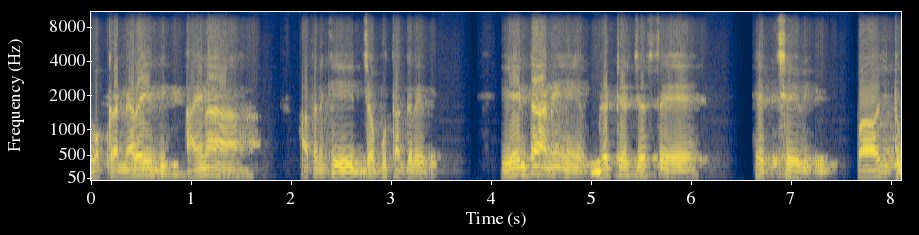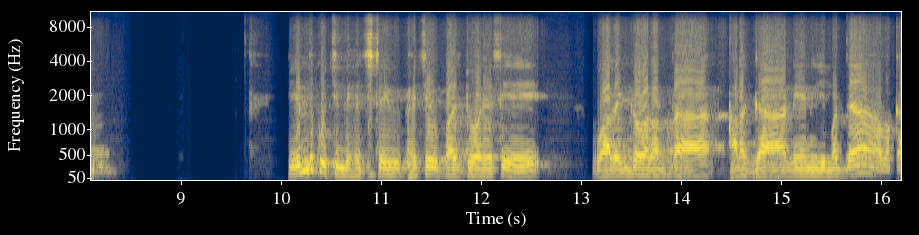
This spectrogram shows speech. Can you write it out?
ఒక్క నెల అయింది. అయినా అతనికి జబ్బు తగ్గలేదు. ఏంటా అని బ్లడ్ టెస్ట్ చేస్తే హెచ్ఐవి పాజిటివ్ ఎందుకు వచ్చింది హెచ్ఐవి హెచ్ఐవి పాజిటివ్ అనేసి వాళ్ళ ఇంట్లో వాళ్ళంతా అడగ్గా నేను ఈ మధ్య ఒక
